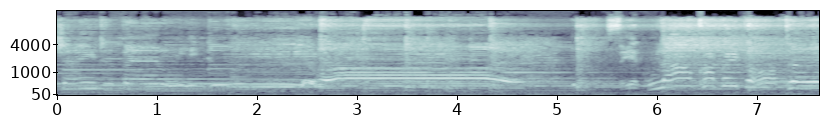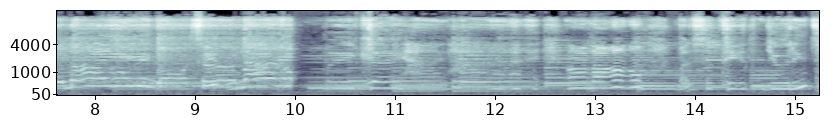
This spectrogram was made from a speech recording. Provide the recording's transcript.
ใจเธอเป็นอีกดวงเสียดแล้วขอไปกอดเธอไหมไม่กอดเธอไหม เคยหางหาย Oh no มันสถิตอยู่ในใจ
